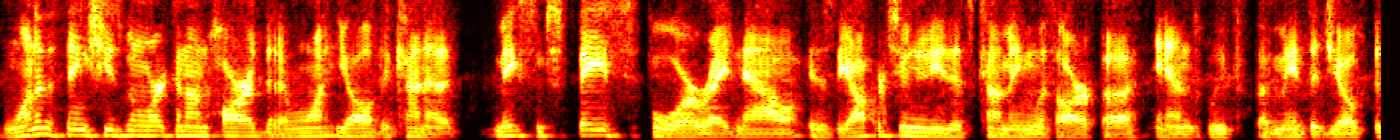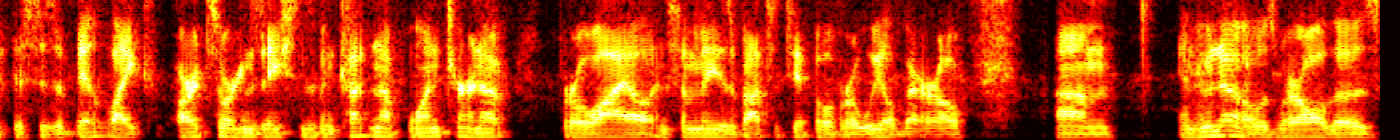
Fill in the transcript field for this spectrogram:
One of the things she's been working on hard that I want y'all to kind of make some space for right now is the opportunity that's coming with ARPA. And we've made the joke that this is a bit like arts organizations have been cutting up one turnip for a while and somebody is about to tip over a wheelbarrow. Um, and who knows where all those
